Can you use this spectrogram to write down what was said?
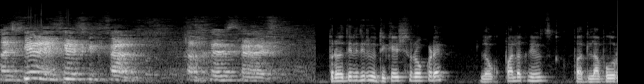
आणि ते ऐतिहासिक काम आपल्याला करायचं प्रतिनिधी ऋतिकेश रोकडे लोकपालक न्यूज बदलापूर.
